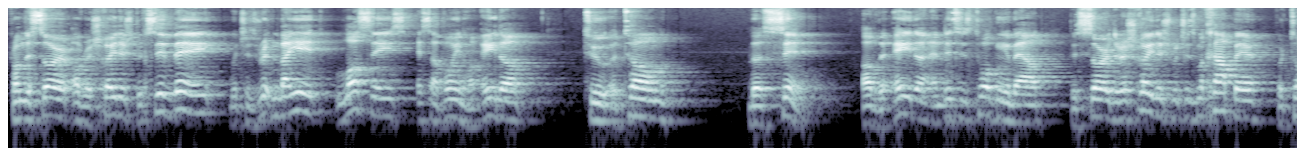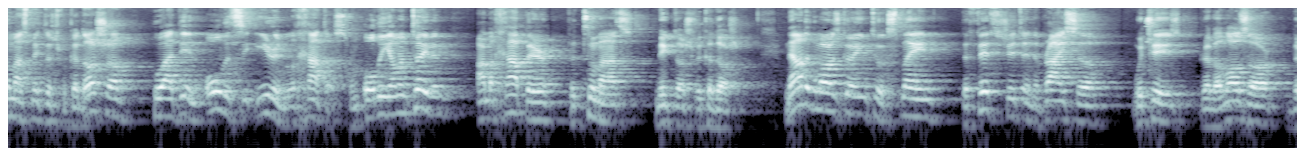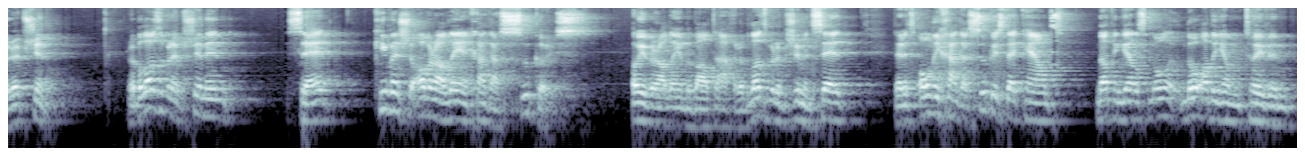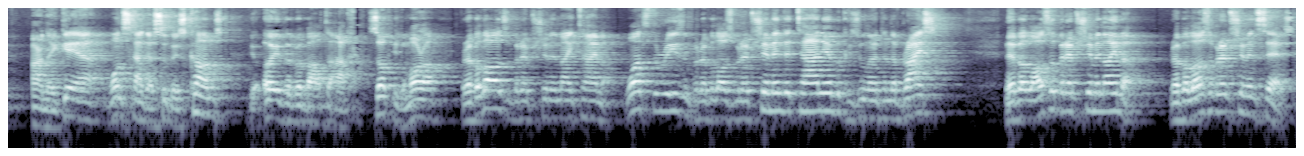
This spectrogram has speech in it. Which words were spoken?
From the Sar of Rosh Chodesh, the Chsiv Bey, which is written by it, Loses Esavoin Ha'eda, to atone the sin of the Eda, and this is talking about the Sar the Rosh Chodesh, which is mechaper for Tumas Mikdash V'Kadoshav, who adin all the Seirim Lechatos from all the Yom Tovim are mechaper for Tumas Mikdash V'Kadoshav. Now the Gemara is going to explain the fifth shita in the Brisa, which is Rebbe Lazar Bereb Shimon. Rebbe Lazar Bereb Shimon said Kivan she'over alein chag ha-sukkos, over alein b'bal ta'achar. Rabbi Elazar Rabbi Shimon said that it's only chag ha-sukkos that counts, nothing else, no, no other Yom Tovim are negea. Once chag ha-sukkos comes, you're over b'bal ta'achar. Zok Gemara, Rabbi Elazar Rabbi Shimon my time. What's the reason for Rabbi Elazar Rabbi Shimon the Tanya? Because you learned in the Brisa. Rabbi Elazar Rabbi Shimon Oima. Rabbi Elazar Rabbi Shimon says,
